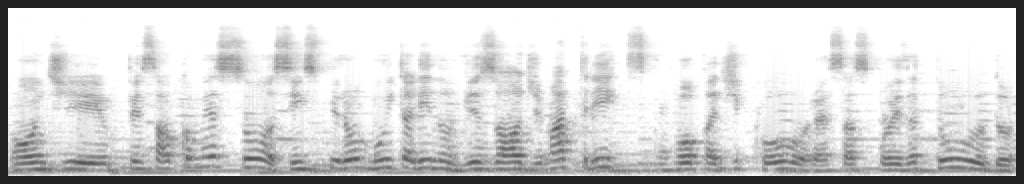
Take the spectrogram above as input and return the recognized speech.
onde o pessoal começou, se inspirou muito ali no visual de Matrix, com roupa de couro, essas coisas tudo,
